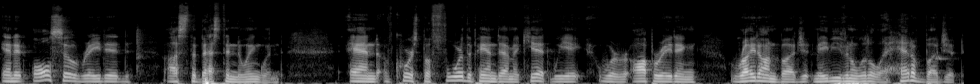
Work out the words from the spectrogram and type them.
and it also rated us the best in New England. And of course, before the pandemic hit, we were operating right on budget, maybe even a little ahead of budget.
